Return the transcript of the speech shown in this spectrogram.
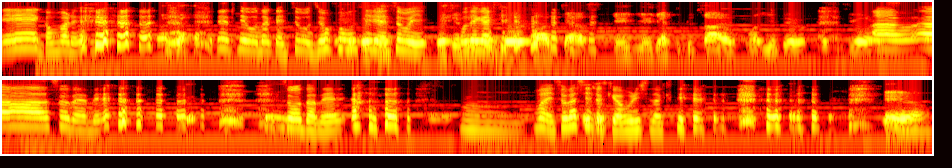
えー、頑張る。でも、なんかいつも情報の整理はいつもお願いしてる。ああ、そうだよね。そうだね。うん、まあ忙しい時は無理しなくて。yeah, yeah.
